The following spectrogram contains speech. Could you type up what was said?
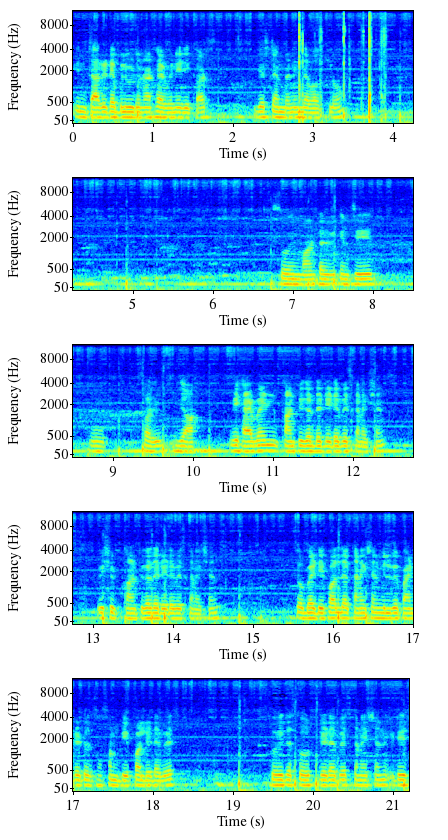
In target table we do not have any records. Just I'm running the workflow. So in monitor we can see oh, sorry yeah we haven't configured the database connections we should configure the database connections so by default the connection will be pointed to some default database so is the source database connection. It is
